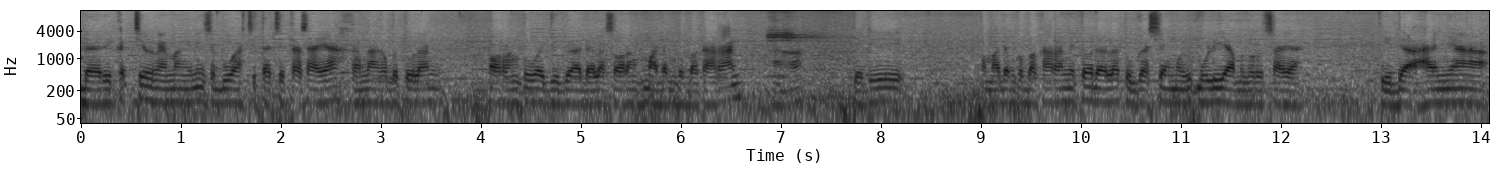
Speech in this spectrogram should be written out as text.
Dari kecil memang ini sebuah cita-cita saya karena kebetulan orang tua juga adalah seorang pemadam kebakaran. Nah, jadi pemadam kebakaran itu adalah tugas yang mulia menurut saya. Tidak hanya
